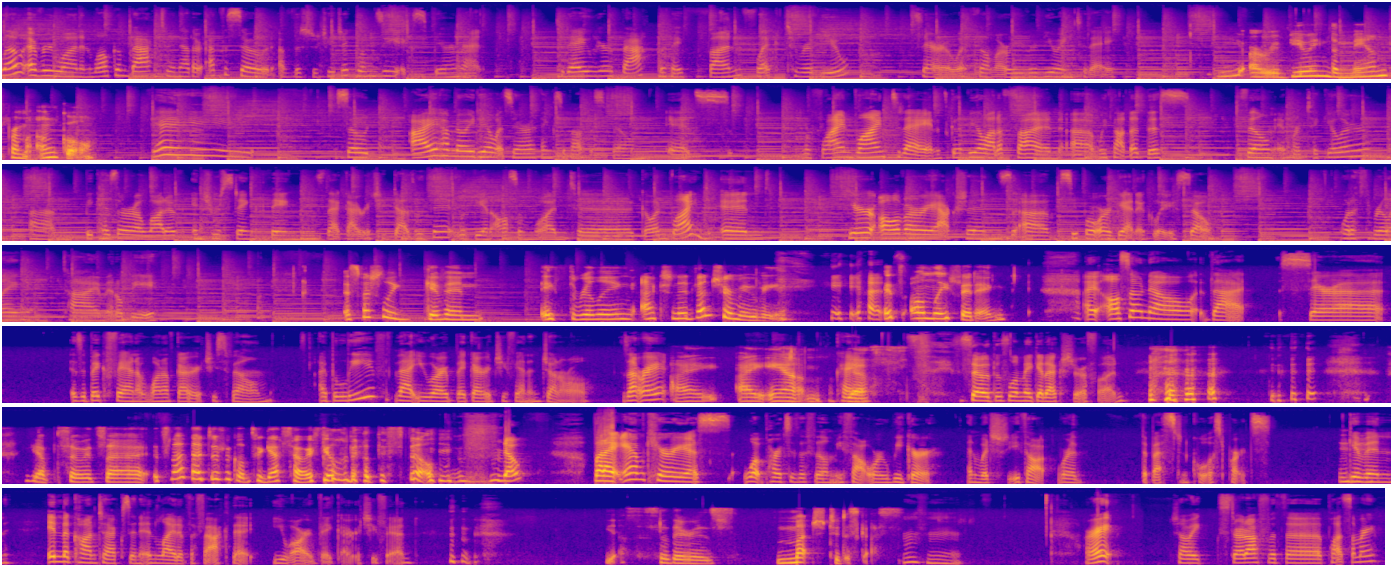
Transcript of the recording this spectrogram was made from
Hello, everyone, and welcome back to another episode of the Strategic Whimsy Experiment. Today, we are back with a fun flick to review. Sarah, what film are we reviewing today? We are reviewing The Man from Uncle. Yay! So, I have no idea what Sarah thinks about this film. It's we're flying blind today, and it's going to be a lot of fun. Uh, we thought that this film in particular um, because there are a lot of interesting things that Guy Ritchie does with it, would be an awesome one to go in blind and hear all of our reactions um, super organically. So, what a thrilling time it'll be. Especially given a thrilling action adventure movie. yes. It's only fitting. I also know that Sarah is a big fan of one of Guy Ritchie's films. I believe that you are a big Guy Ritchie fan in general. Is that right? I I am. Okay. Yes. so this will make it extra fun. yep. So it's uh it's not that difficult to guess how I feel about this film. nope. But I am curious what parts of the film you thought were weaker and which you thought were the best and coolest parts. Mm-hmm. Given in the context and in light of the fact that you are a big Guy Ritchie fan. yes, so there is much to discuss. Mm-hmm. All right, shall we start off with a plot summary?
